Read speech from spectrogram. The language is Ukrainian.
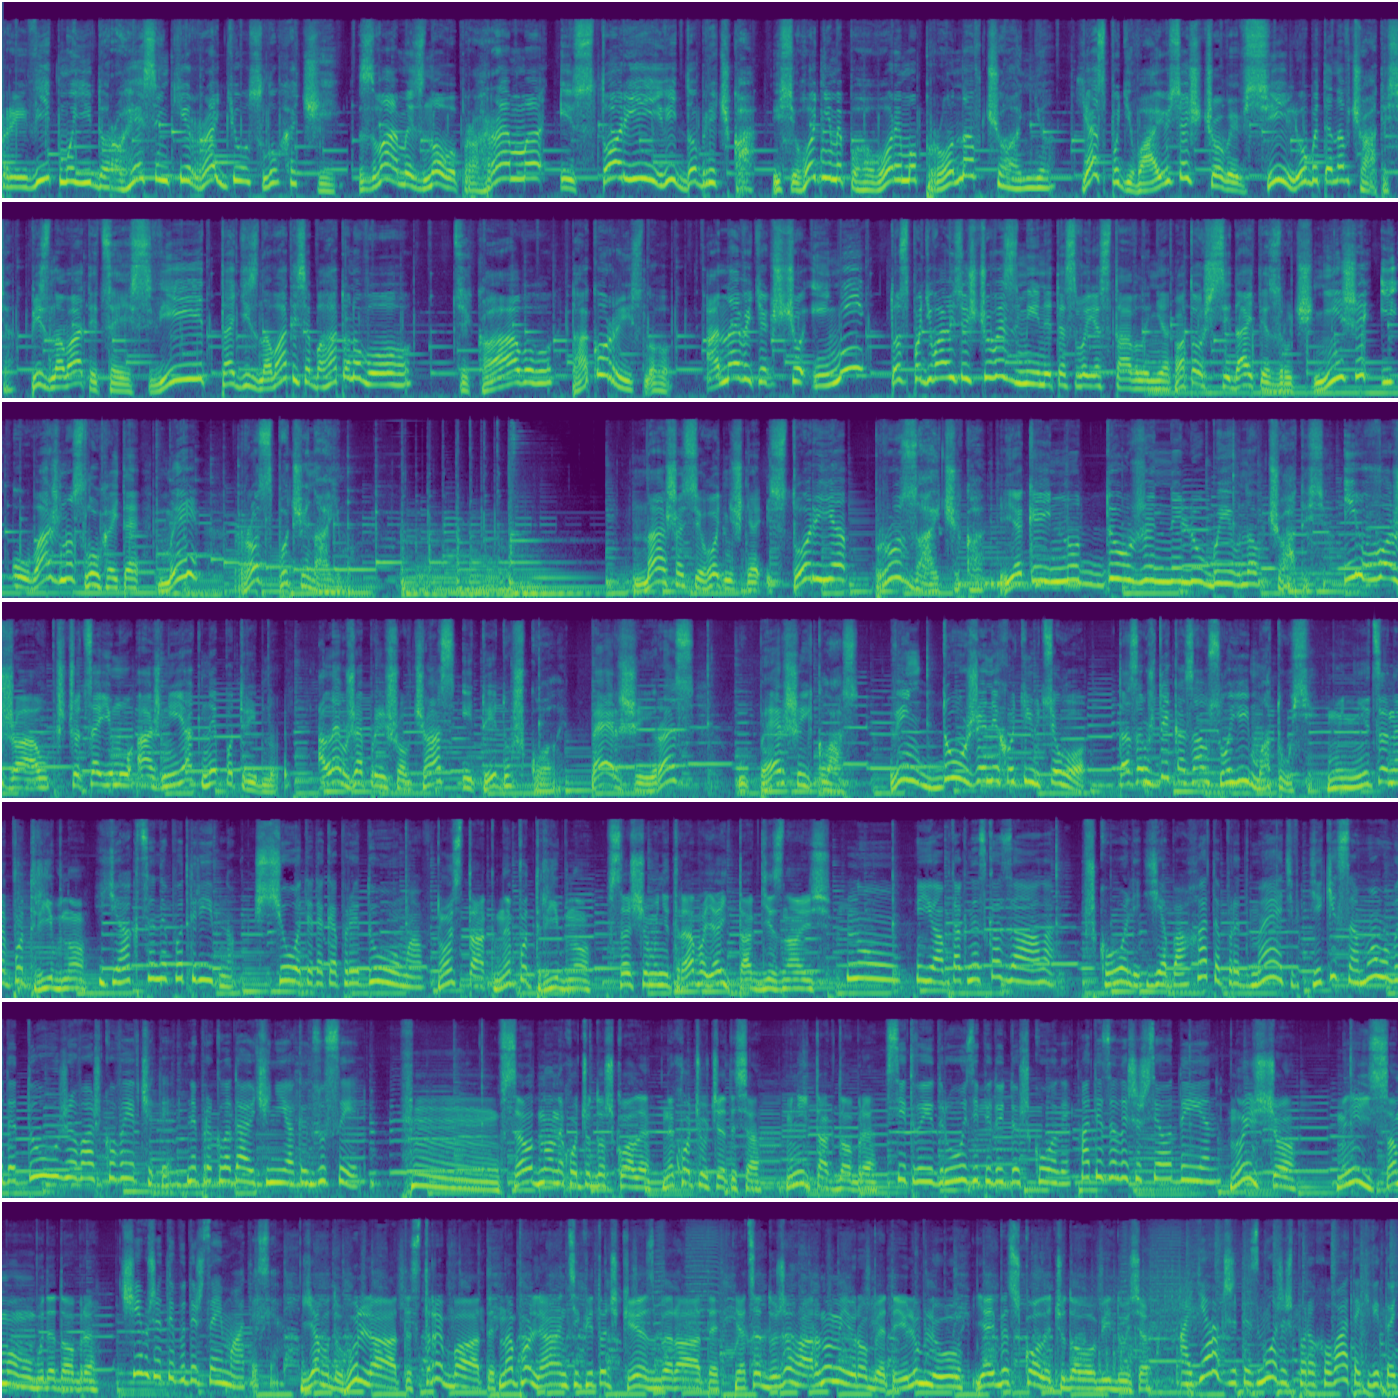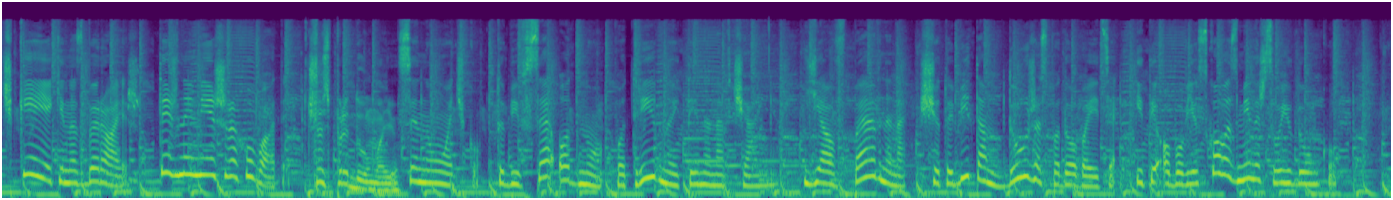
Привіт, мої дорогесенькі радіослухачі! З вами знову програма Історії від Добрячка. І сьогодні ми поговоримо про навчання. Я сподіваюся, що ви всі любите навчатися, пізнавати цей світ та дізнаватися багато нового, цікавого та корисного. А навіть якщо і ні, то сподіваюся, що ви зміните своє ставлення. Отож, сідайте зручніше і уважно слухайте. Ми розпочинаємо. Наша сьогоднішня історія про зайчика, який ну дуже не любив навчатися і вважав, що це йому аж ніяк не потрібно. Але вже прийшов час іти до школи. Перший раз у перший клас. Він дуже не хотів цього та завжди казав своїй матусі. Мені це не потрібно. Як це не потрібно? Що ти таке придумав? Ось так, не потрібно. Все, що мені треба, я й так дізнаюсь. Ну, я б так не сказала. В школі є багато предметів, які самому буде дуже важко вивчити, не прикладаючи ніяких зусиль. Хм, все одно не хочу до школи, не хочу вчитися. Мені й так добре. Всі твої друзі підуть до школи, а ти залишишся один. Ну і що? Мені й самому буде добре. Чим же ти будеш займатися? Я буду гуляти, стрибати, на полянці квіточки збирати. Я це дуже гарно вмію робити і люблю. Я й без школи чудово обійдуся. А як же ти зможеш порахувати квіточки, які назбираєш? Ти ж не вмієш рахувати. Щось придумаю. Синочку, тобі все одно потрібно йти на навчання. Я впевнена, що тобі там дуже сподобається, і ти обов'язково зміниш свою думку.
